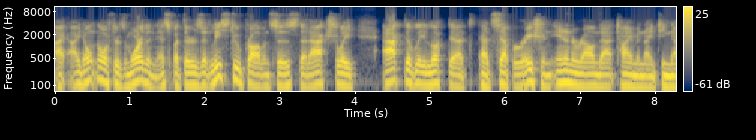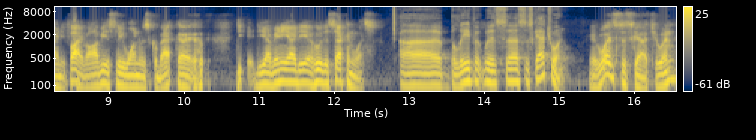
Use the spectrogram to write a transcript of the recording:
I, I don't know if there's more than this, but there's at least two provinces that actually actively looked at, at separation in and around that time in 1995. Obviously, one was Quebec. Uh, do, do you have any idea who the second was? I uh, believe it was uh, Saskatchewan. It was Saskatchewan,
